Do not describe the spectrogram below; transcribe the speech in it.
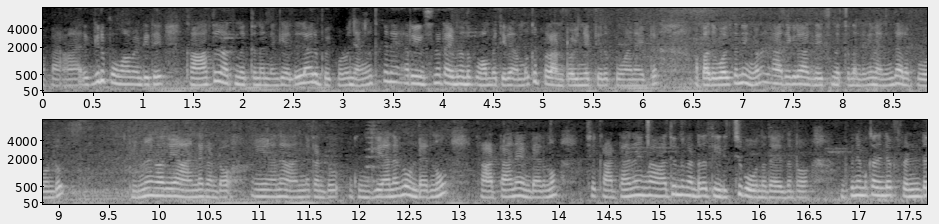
അപ്പോൾ ആരെങ്കിലും പോകാൻ വേണ്ടിയിട്ട് കാത്ത് കാത്ത് നിൽക്കുന്നുണ്ടെങ്കിൽ എല്ലാവരും പോയിക്കോളും. ഞങ്ങൾക്ക് ഇങ്ങനെ റീൽസിന്റെ ടൈമിലൊന്നും പോകാൻ പറ്റില്ല നമുക്ക് ഇപ്പോഴാണ് ട്രോയിൻ കിട്ടിയത് പോകാനായിട്ട് അപ്പോൾ അതുപോലെ തന്നെ നിങ്ങൾ ആരെങ്കിലും ആഗ്രഹിച്ച് നിൽക്കുന്നുണ്ടെങ്കിൽ എന്തായാലും പോകണ്ടു പിന്നെ ഞങ്ങൾ ഈ ആനനെ കണ്ടോ? ഈ ആന ആനനെ കണ്ടു. കുങ്കിയാനകളും ഉണ്ടായിരുന്നു. കാട്ടാന ഉണ്ടായിരുന്നു. പക്ഷേ കാട്ടാന ഞങ്ങൾ ആദ്യം ഒന്ന് കണ്ടത് തിരിച്ചു പോകുന്നതായിരുന്നു കേട്ടോ അപ്പോൾ നമുക്ക് അതിന്റെ ഫ്രണ്ട്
